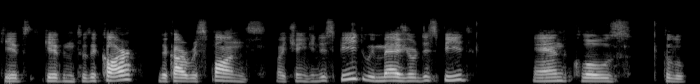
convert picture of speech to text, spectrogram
gives, given to the car. The car responds by changing the speed. We measure the speed and close the loop.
